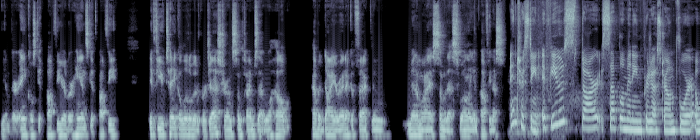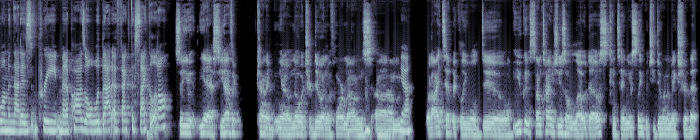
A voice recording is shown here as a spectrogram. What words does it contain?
you know, their ankles get puffy or their hands get puffy. If you take a little bit of progesterone, sometimes that will help have a diuretic effect and minimize some of that swelling and puffiness. Interesting. If you start supplementing progesterone for a woman that is premenopausal, would that affect the cycle at all? So you yes, you have to kind of you know know what you're doing with hormones. Mm-hmm. Um, yeah. What I typically will do, you can sometimes use a low dose continuously, but you do want to make sure that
